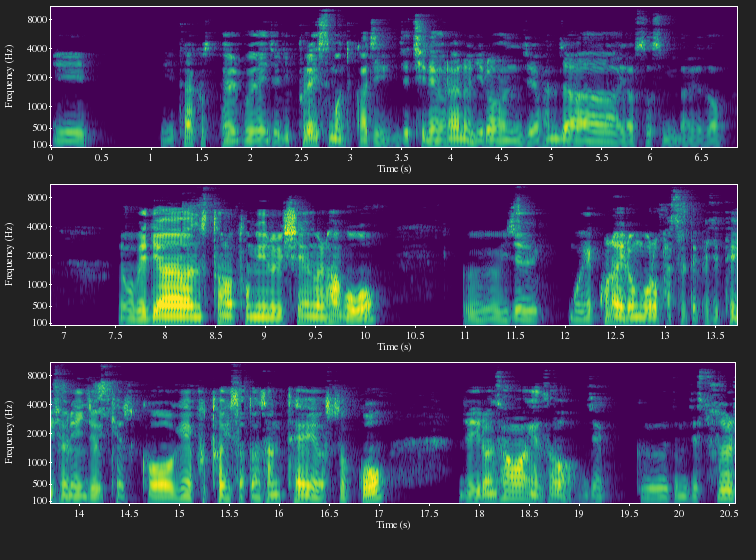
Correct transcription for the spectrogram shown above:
이, 이 트라이커스트 밸브의 이제 리플레이스먼트까지 이제 진행을 하는 이런 이제 환자였었습니다. 그래서 메디안 스터노토미를 시행을 하고 그 이제 뭐 에코나 이런 거로 봤을 때 베지테이션이 이제 계속 거기에 붙어 있었던 상태였었고 이제 이런 상황에서 이제 그 좀 이제 수술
